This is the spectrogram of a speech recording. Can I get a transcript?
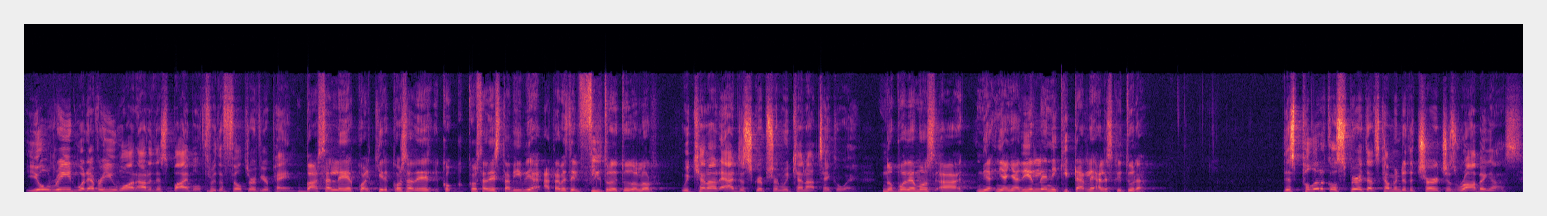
You'll read whatever you want out of this Bible through the filter of your pain. Vas a leer cualquier cosa de, co- cosa de esta Biblia a través del filtro de tu dolor. We cannot add to Scripture and we cannot take away. No podemos ah, ni, ni añadirle ni quitarle a la escritura. This political spirit that's come into the church is robbing us.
